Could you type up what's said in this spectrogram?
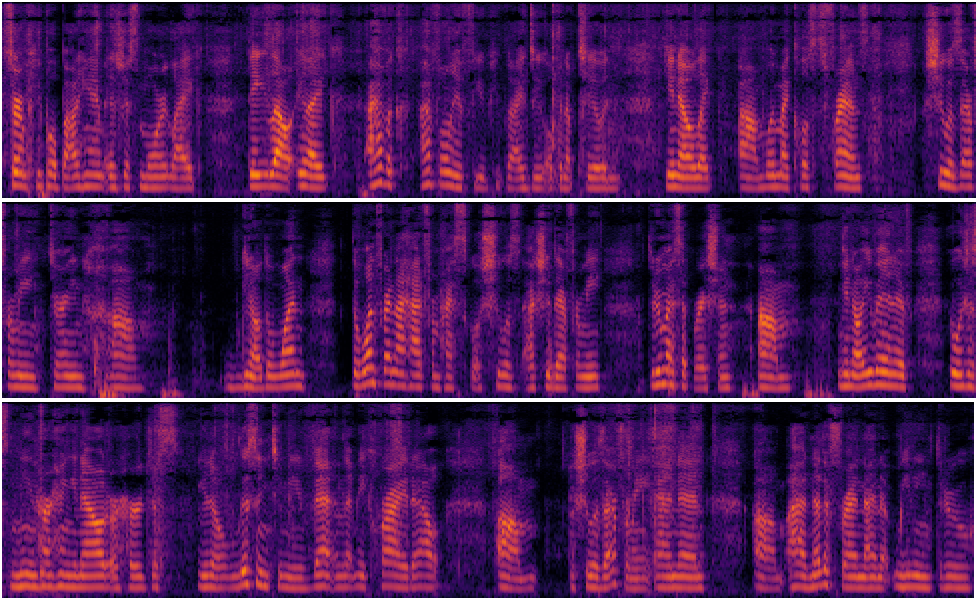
certain people about him, it's just more like they allow like I have a I have only a few people I do open up to, and you know like um, one of my closest friends, she was there for me during um, you know the one the one friend I had from high school. She was actually there for me through my separation. Um, you know even if it was just me and her hanging out or her just you know, listening to me vent and let me cry it out. Um, she was there for me. And then um, I had another friend I ended up meeting through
